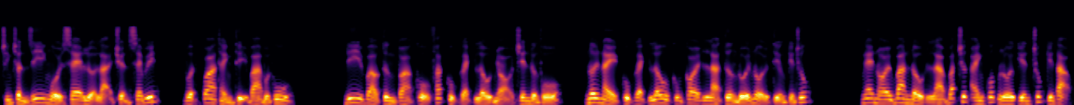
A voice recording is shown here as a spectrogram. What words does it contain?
chính trần di ngồi xe lửa lại chuyển xe buýt, vượt qua thành thị ba bốn khu. Đi vào từng tòa cổ phát cục gạch lầu nhỏ trên đường phố, nơi này cục gạch lâu cũng coi là tương đối nổi tiếng kiến trúc. Nghe nói ban đầu là bắt chước anh quốc lối kiến trúc kiến tạo,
